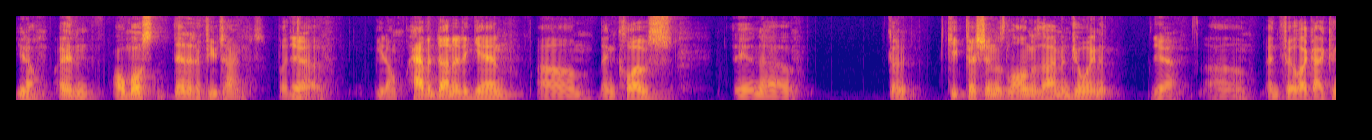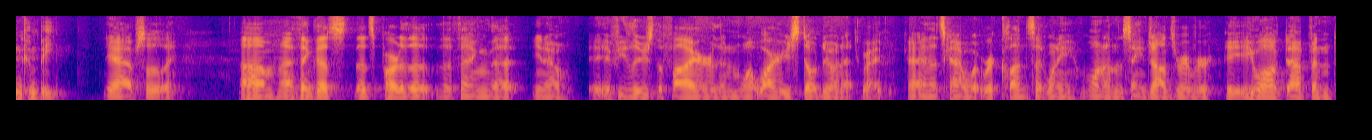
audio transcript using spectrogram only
you know, and almost did it a few times, but Yeah. uh, you know, haven't done it again. Um, been close, and uh, gonna keep fishing as long as I'm enjoying it Yeah, uh, and feel like I can compete. yeah, absolutely. Um, I think that's that's part of the the thing that you know, if you lose the fire, then what, why are you still doing it? Right. And that's kind of what Rick Clunn said when he won on the St. Johns River. He, he walked up and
